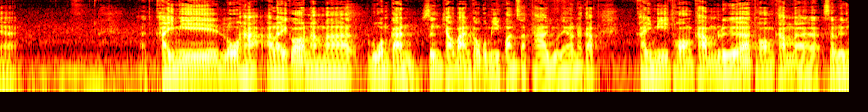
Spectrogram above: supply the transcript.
นะใครมีโลหะอะไรก็นำมารวมกัน ซึ่งชาวบ้านเขาก็มีความศรัทธาอยู่แล้วนะครับ ใครมีทองคำเหลือทองคำสลึง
